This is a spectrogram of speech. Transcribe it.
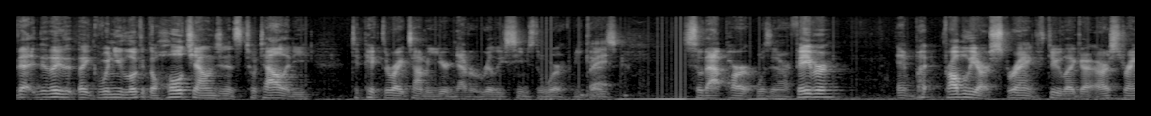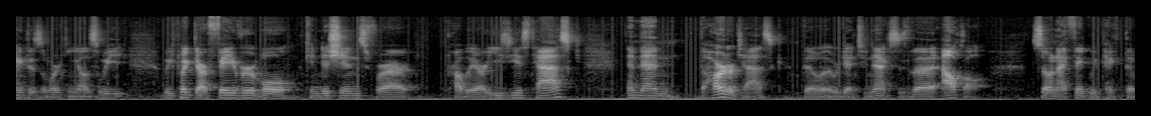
that, like when you look at the whole challenge in its totality, to pick the right time of year never really seems to work because so that part was in our favor, and but probably our strength too. Like our, strength isn't working out, so we we picked our favorable conditions for our probably our easiest task, and then the harder task that we're getting to next is the alcohol. So, and I think we picked the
